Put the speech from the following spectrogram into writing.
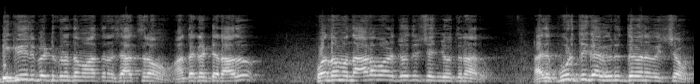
డిగ్రీలు పెట్టుకున్నంత మాత్రం శాస్త్రం అంతకంటే రాదు. కొంతమంది ఆడవాళ్ళు జ్యోతిష్యం చెబుతున్నారు అది పూర్తిగా విరుద్ధమైన విషయం.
